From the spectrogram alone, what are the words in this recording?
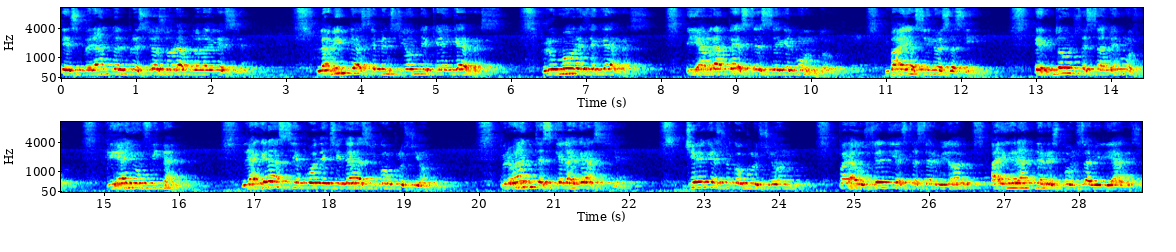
esperando el precioso rapto de la iglesia. La Biblia hace mención de que hay guerras rumores de guerras y habrá pestes en el mundo. Vaya si no es así. Entonces sabemos que hay un final. La gracia puede llegar a su conclusión, pero antes que la gracia llegue a su conclusión, para usted y este servidor hay grandes responsabilidades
